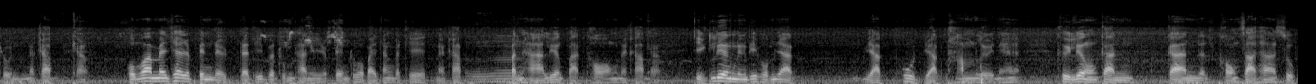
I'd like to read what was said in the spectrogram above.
ชนนะครับครับผมว่าไม่ใช่จะเป็นแต่แต่ที่ปทุมธานีเป็นทั่วไปทั้งประเทศนะครับอืมปัญหาเรื่องปากท้องนะครับครับ อีกเรื่องหนึ่งที่ผมอยากอยากพูดอยากทำเลยนะฮะ คือเรื่องของการการของสาธารณสุข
